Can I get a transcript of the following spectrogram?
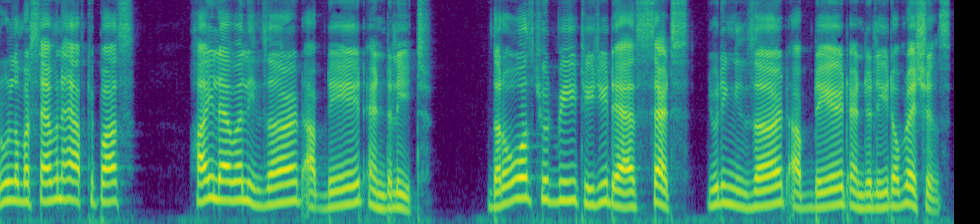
रूल नंबर सेवन है आपके पास high level insert update and delete the rows should be treated as sets during insert update and delete operations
